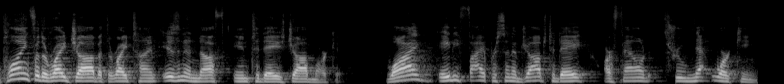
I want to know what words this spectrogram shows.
Applying for the right job at the right time isn't enough in today's job market. Why? 85% of jobs today are found through networking,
